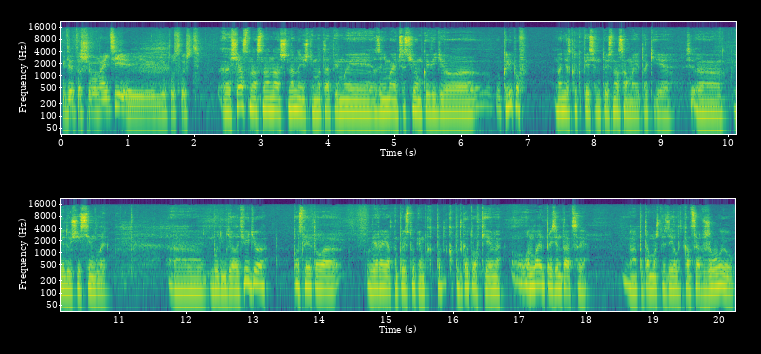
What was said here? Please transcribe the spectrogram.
где ж его найти и где-то услышать. Э, Сейчас у нас на, наш, на нынешнем этапе мы занимаемся съемкой видеоклипов на несколько песен, то есть на самые такие э, ведущие синглы. Э, будем делать видео. После этого, вероятно, приступим к, под- к подготовке онлайн-презентации, Э, потому что сделать концерт вживую,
